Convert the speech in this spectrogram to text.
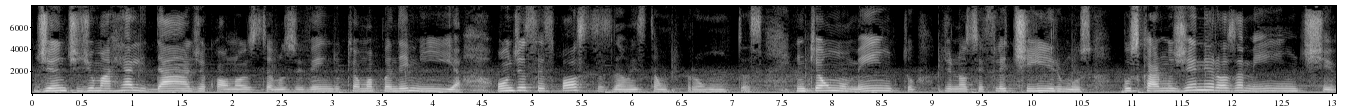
diante de uma realidade a qual nós estamos vivendo, que é uma pandemia, onde as respostas não estão prontas, em que é um momento de nós refletirmos, buscarmos generosamente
